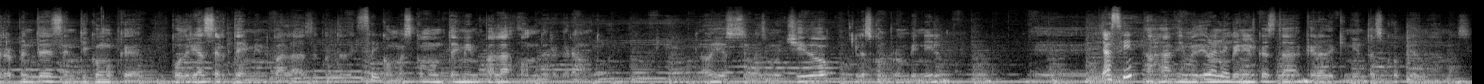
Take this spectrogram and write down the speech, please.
De repente sentí como que podría ser Tame Impala, de cuenta de que Sí. como es como un Tame Impala underground. ¿no? Y eso se me hace muy chido. Les compré un vinil. eh, ¿Ah, sí? Ajá, y me dieron un Órale. vinil que, está, que era de 500 copias nada más.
